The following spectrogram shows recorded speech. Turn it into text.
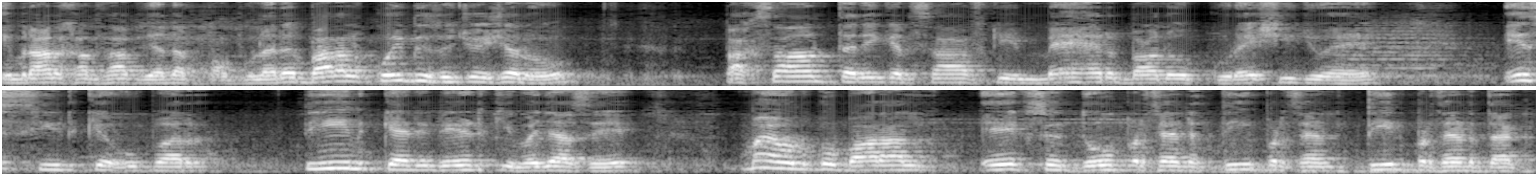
इमरान खान साहब ज़्यादा पॉपुलर है। बहरहाल कोई भी सिचुएशन हो पाकिस्तान तरीक इंसाफ की मेहर बानो कुरैशी जो है, इस सीट के ऊपर तीन कैंडिडेट की वजह से मैं उनको बहरहाल एक से दो परसेंट, तीन परसेंट तीन परसेंट तक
